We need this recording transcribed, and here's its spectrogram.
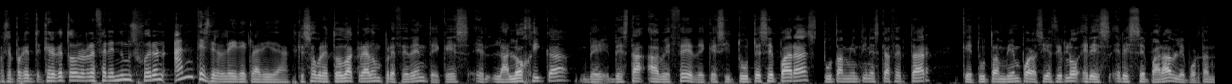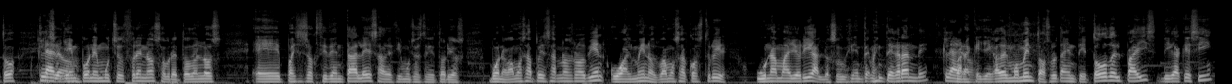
O sea, porque creo que todos los referéndums fueron antes de la ley de claridad. Es que sobre todo ha creado un precedente, que es el- la lógica de, de esta ABC, de que si tú te separas, tú también tienes que aceptar que tú también, por así decirlo, eres, eres separable. Por tanto, Claro. eso ya impone muchos frenos, sobre todo en los eh, países occidentales, a decir muchos territorios, bueno, vamos a pensárnoslo bien o al menos vamos a construir una mayoría lo suficientemente grande Claro. para que llegado el momento absolutamente todo el país diga que sí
